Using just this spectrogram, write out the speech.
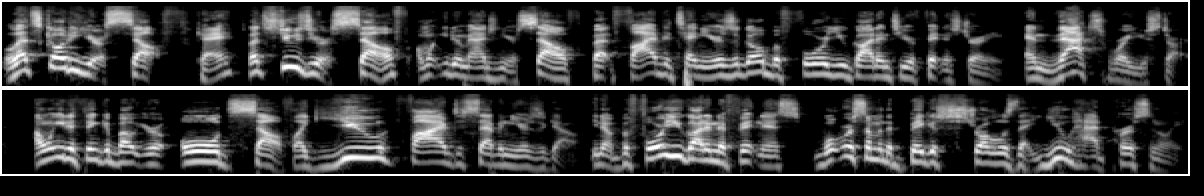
Let's go to yourself. Okay. Let's choose yourself. I want you to imagine yourself, but five to 10 years ago before you got into your fitness journey. And that's where you start. I want you to think about your old self, like you five to seven years ago. You know, before you got into fitness, what were some of the biggest struggles that you had personally?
